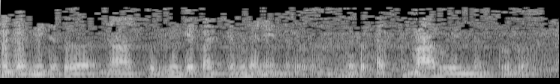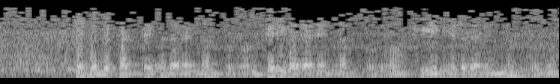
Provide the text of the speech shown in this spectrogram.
නැත්නම් මේක නාස්පුඩුවේ දෙපැත්තම දැනෙන්න පුළුවන්. ඒකත් මාරු වෙන්නත් පුළුවන්. ඒක දෙපැත්තේම දැනෙන්නත් පුළුවන්. පිළිග දැනෙන්නත් පුළුවන්. කීනියට දැනෙන්නත් පුළුවන්.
